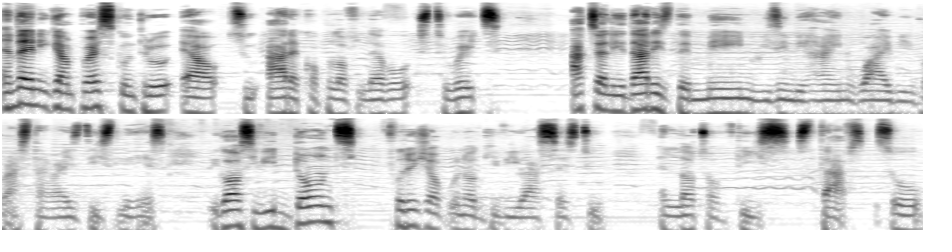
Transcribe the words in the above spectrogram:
And then you can press ctrl l to add a couple of levels to it. Actually that is the main reason behind why we rasterize these layers. Because if you don't photoshop will not give you access to a lot of these stuffs. So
